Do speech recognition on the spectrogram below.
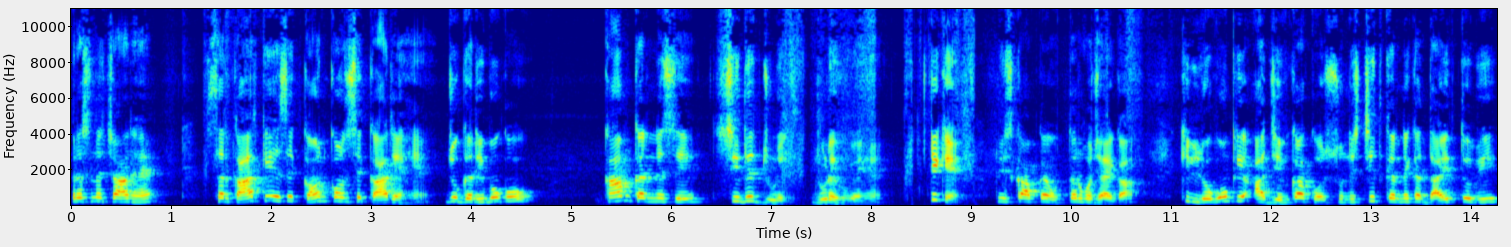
प्रश्न चार है, सरकार के ऐसे कौन कौन से कार्य हैं जो गरीबों को काम करने से सीधे जुड़े जुड़े हुए हैं। ठीक है? तो इसका आपका उत्तर हो जाएगा कि लोगों की आजीविका को सुनिश्चित करने का दायित्व तो भी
